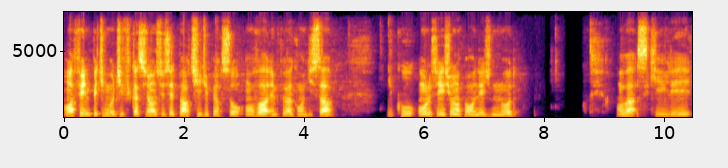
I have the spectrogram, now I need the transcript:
On va faire une petite modification sur cette partie du perso. On va un peu agrandir ça. Du coup, on le sélectionne en Edge Mode. On va scaler.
